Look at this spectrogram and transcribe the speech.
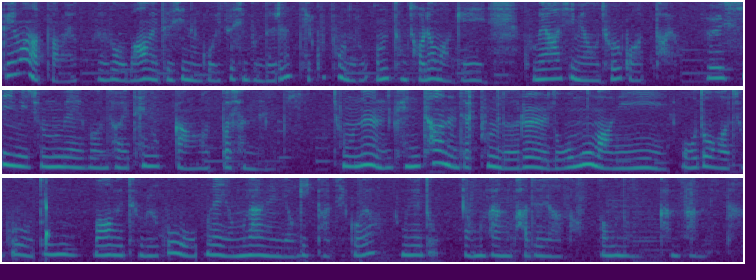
꽤 많았잖아요. 그래서 마음에 드시는 거 있으신 분들은 제 쿠폰으로 엄청 저렴하게 구매하시면 좋을 것 같아요. 열심히 준비해본 저의 태무깡 어떠셨는지. 저는 괜찮은 제품들을 너무 많이 얻어가지고 너무 마음에 들고 오늘 영상은 여기까지고요. 오늘도 영상 봐주셔서 너무너무 감사합니다.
